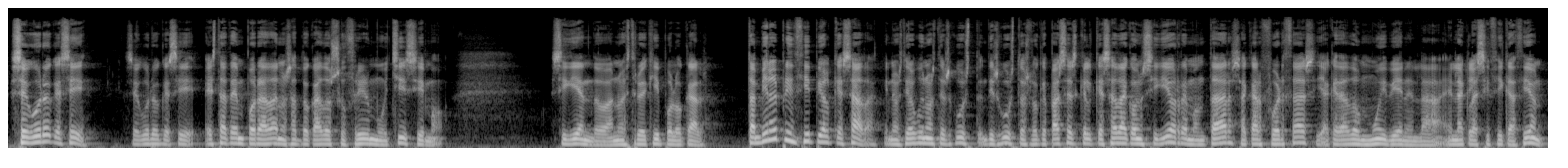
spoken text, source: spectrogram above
Seguro que sí, seguro que sí. Esta temporada nos ha tocado sufrir muchísimo siguiendo a nuestro equipo local. También al principio el Quesada, que nos dio algunos disgustos. Lo que pasa es que el Quesada consiguió remontar, sacar fuerzas y ha quedado muy bien en la, en la clasificación.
